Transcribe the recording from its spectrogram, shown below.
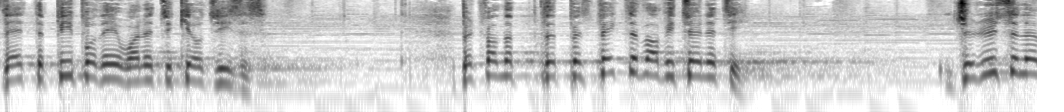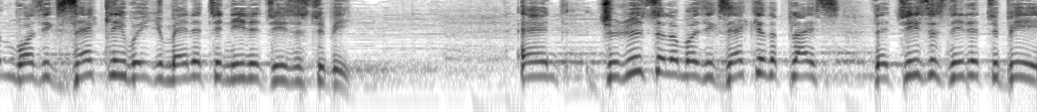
that the people there wanted to kill Jesus. But from the, the perspective of eternity, Jerusalem was exactly where humanity needed Jesus to be. And Jerusalem was exactly the place that Jesus needed to be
